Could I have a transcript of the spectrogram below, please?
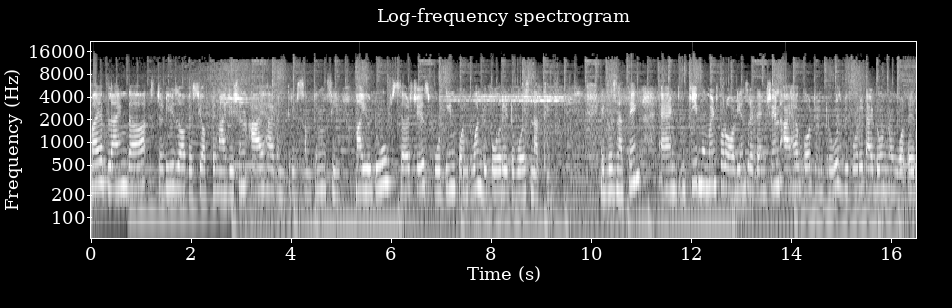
By applying the studies of SEO optimization, I have increased something. See, my YouTube search is 14.1 before it was nothing. It was nothing and key moment for audience retention. I have got intros before it. I don't know what it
